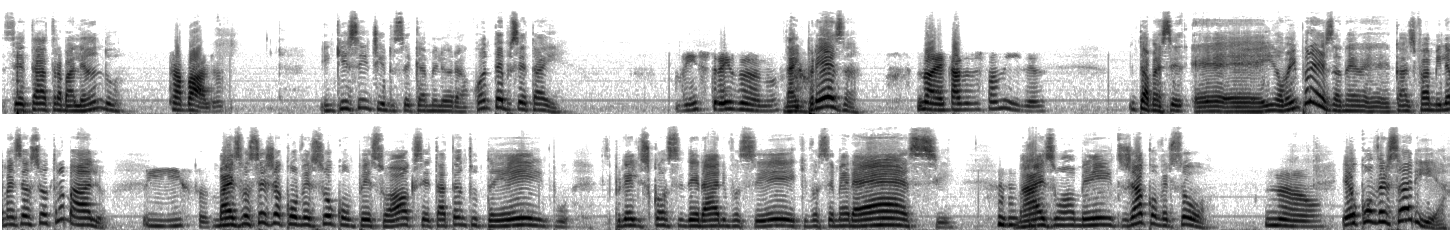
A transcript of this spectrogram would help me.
Você está trabalhando? Trabalho. Em que sentido você quer melhorar? Quanto tempo você está aí? 23 anos. Na empresa? Não, é casa de família. Então, mas você é, é uma empresa, né? É casa de família, mas é o seu trabalho. Isso. Mas você já conversou com o pessoal que você está tanto tempo, para eles considerarem você, que você merece mais um aumento? Já conversou? Não. Eu conversaria.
